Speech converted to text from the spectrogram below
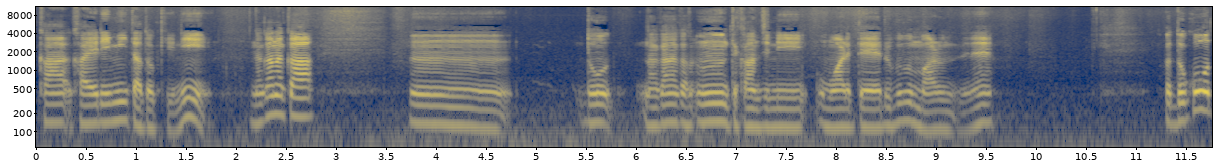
か、帰り見たときに、なかなか、うーん、どう、なかなか、うーんって感じに思われてる部分もあるんでね。どこを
